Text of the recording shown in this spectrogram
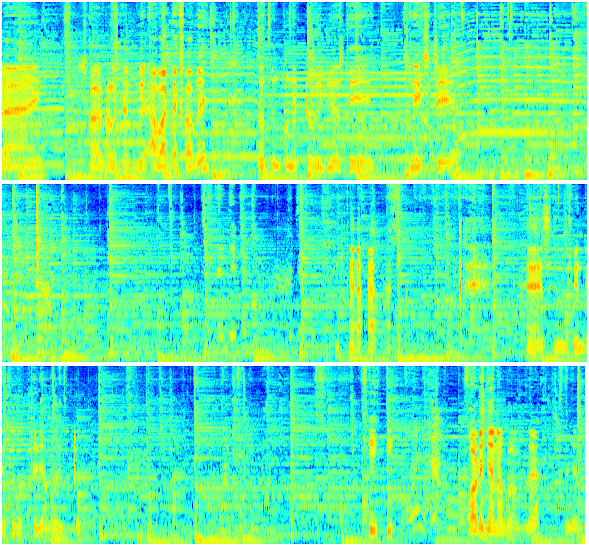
bye সবাই ভালো থাকবে। আবার দেখা হবে নতুন কোন একটা ভিডিওতে। নেক্সট ডে হ্যাঁ সে উইকেন্ডেতে ঘুরতে যাব একটু। পরে জানাব আমরা যাব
